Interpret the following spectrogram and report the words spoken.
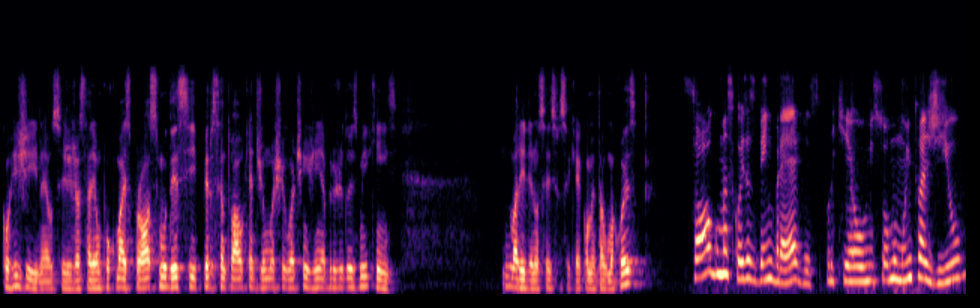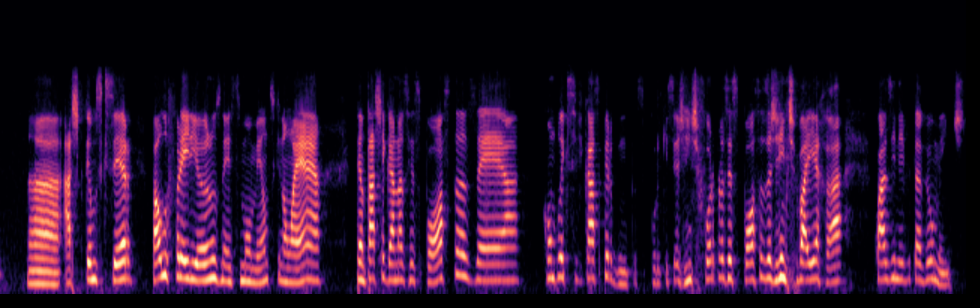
corrigir, né? Ou seja, já estaria um pouco mais próximo desse percentual que a Dilma chegou a atingir em abril de 2015. Marília, não sei se você quer comentar alguma coisa. Só algumas coisas bem breves, porque eu me somo muito a Gil. Uh, acho que temos que ser Paulo Freireanos nesse momento, que não é tentar chegar nas respostas, é complexificar as perguntas, porque se a gente for para as respostas, a gente vai errar quase inevitavelmente.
